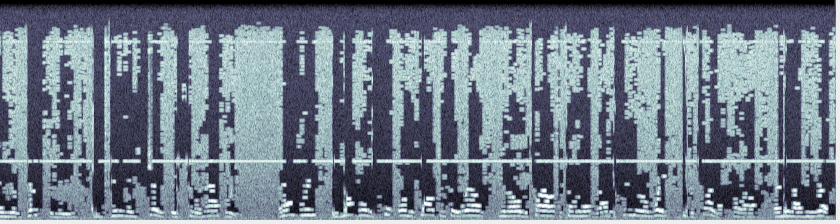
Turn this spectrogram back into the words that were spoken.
and your destiny as getting in shape is to an athlete. An athlete is not going to sit on the couch and say, well, you know, the tryouts are coming up, but I'll just sit here and wait till the tryouts come out, and then I'll be ready.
